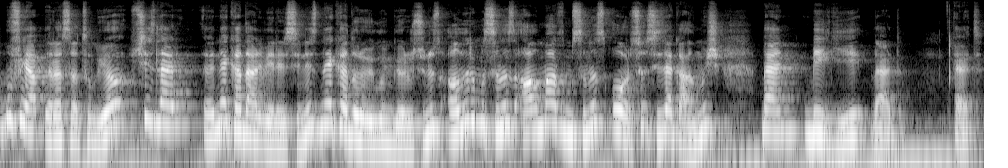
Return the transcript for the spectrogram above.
Bu fiyatlara satılıyor. Sizler e, ne kadar verirsiniz? Ne kadar uygun görürsünüz? Alır mısınız? Almaz mısınız? Orası size kalmış. Ben bilgiyi verdim. Evet.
